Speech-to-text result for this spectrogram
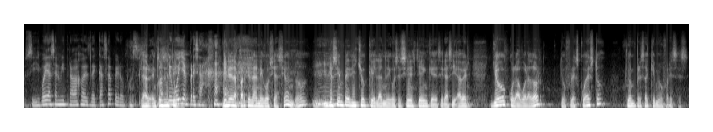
sí voy a hacer mi trabajo desde casa, pero pues claro, entonces contribuye empresa. Viene la parte de la negociación, ¿no? Y, yo siempre he dicho que las negociaciones tienen que decir así, a ver, yo colaborador te ofrezco esto, tu empresa qué me ofreces.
